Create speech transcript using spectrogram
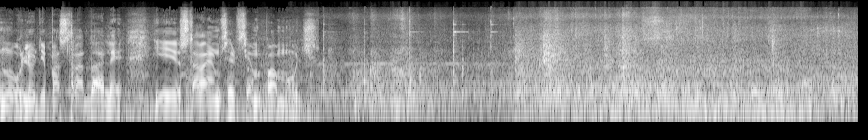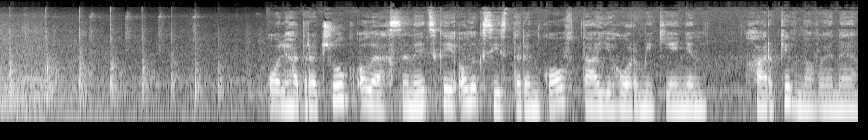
ну, люди пострадали и стараемся всем помочь. Ольга Трачук, Олег Синицький, Олексій Стеренков та Єгор Мікінін. Харків новини.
